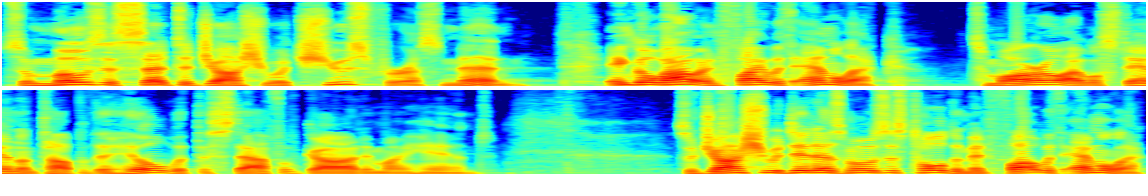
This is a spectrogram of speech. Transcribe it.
So Moses said to Joshua, Choose for us men, and go out and fight with Amalek. Tomorrow I will stand on top of the hill with the staff of God in my hand. So Joshua did as Moses told him and fought with Amalek,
